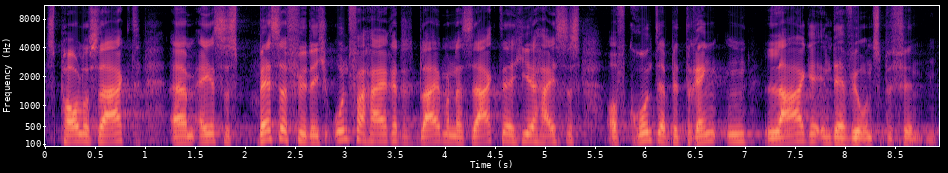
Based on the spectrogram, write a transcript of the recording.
dass Paulus sagt, ähm, ey, es ist besser für dich, unverheiratet bleiben. Und das sagt er, hier heißt es, aufgrund der bedrängten Lage, in der wir uns befinden.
